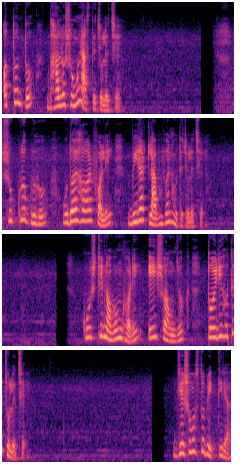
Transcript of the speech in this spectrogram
অত্যন্ত ভালো সময় আসতে চলেছে। শুক্র গ্রহ উদয় হওয়ার ফলে বিরাট লাভবান হতে চলেছে। কুষ্টি নবম ঘরে এই সংযোগ তৈরি হতে চলেছে। যে সমস্ত ব্যক্তিরা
